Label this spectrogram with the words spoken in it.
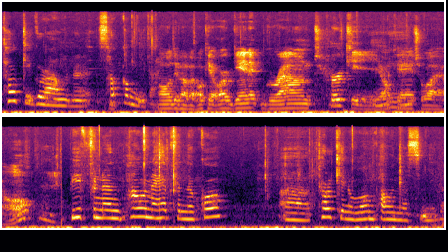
turkey ground을 섞습니다. 어디 봐봐. 오케이. Organic ground turkey. 오케이. 좋아요. Beef는 pound half 넣고 아, turkey는 one pound 넣습니다.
